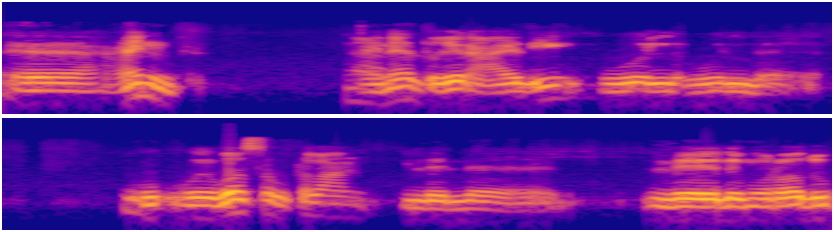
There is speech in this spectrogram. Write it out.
آه عند نعم عناد غير عادي وال... وال... ووصل طبعا لل... لمراده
